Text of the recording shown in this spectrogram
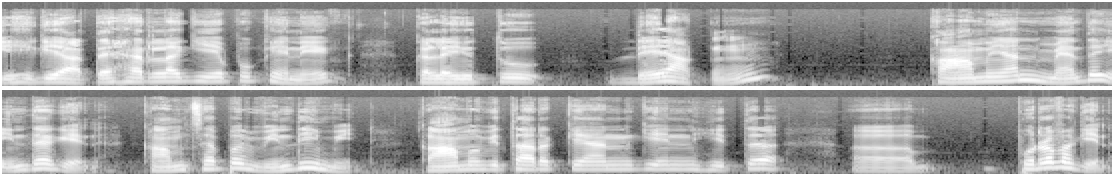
ගිහිගේ අතහැරලා ගියපු කෙනෙක් කළ යුතු දෙයක් කාමයන් මැද ඉඳගෙන කම්සැප විඳීමින් කාම විතර්කයන්ගෙන් හිත පුරවගෙන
